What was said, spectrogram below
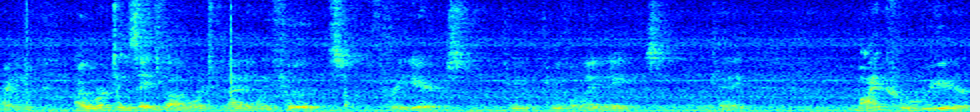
right? I worked in Zanesville, I worked at Mattingly Foods for three years, through, through the late eighties, okay? My career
